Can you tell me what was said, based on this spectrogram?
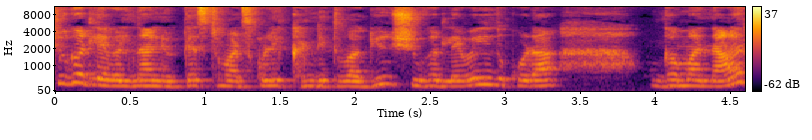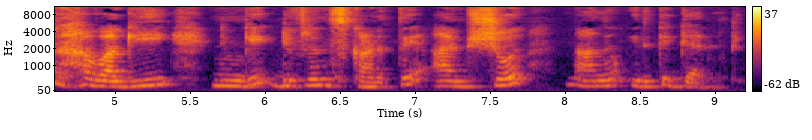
ಶುಗರ್ ಲೆವೆಲ್ನ ನೀವು ಟೆಸ್ಟ್ ಮಾಡಿಸ್ಕೊಳ್ಳಿ. ಖಂಡಿತವಾಗಿಯೂ ಶುಗರ್ ಲೆವೆಲ್ ಕೂಡ ಗಮನಾರ್ಹವಾಗಿ ನಿಮಗೆ ಡಿಫ್ರೆನ್ಸ್ ಕಾಣುತ್ತೆ. ಐ ಆಮ್ ಶೋರ್ ನಾನು ಇದಕ್ಕೆ ಗ್ಯಾರಂಟಿ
